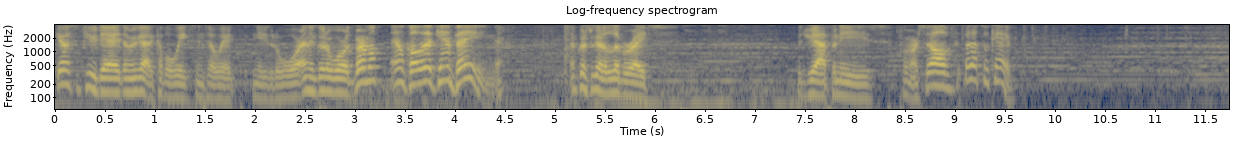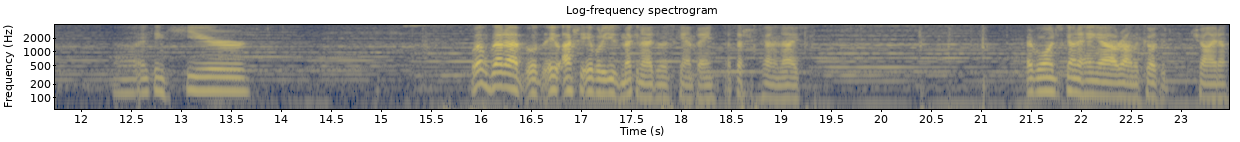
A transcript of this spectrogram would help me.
Give us a few days, and we've got a couple weeks until we need to go to war. And then go to war with Burma, and we'll call it a campaign. And of course, we got to liberate the Japanese from ourselves, but that's okay. Uh, anything here? Well, I'm glad I was actually able to use mechanized in this campaign. That's actually kind of nice. Everyone just kind of hang out around the coast of China.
